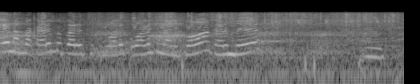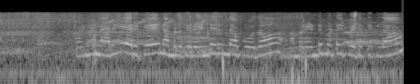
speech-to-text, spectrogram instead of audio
வாங்க நம்ம கரும்பு பறிச்சு உட- உடைக்கலாம் இப்போ. கரும்பு. ம். பாருங்க நிறைய இருக்கு. நம்மளுக்கு ரெண்டு இருந்தா போதும். நம்ம ரெண்டு மட்டும் இப்போ எடுத்துக்கலாம்.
